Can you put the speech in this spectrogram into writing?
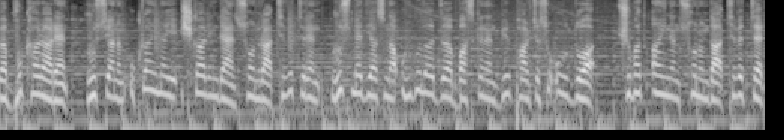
ve bu kararın Rusya'nın Ukrayna'yı işgalinden sonra Twitter'ın Rus medyasına uyguladığı baskının bir parçası olduğu Şubat ayının sonunda Twitter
